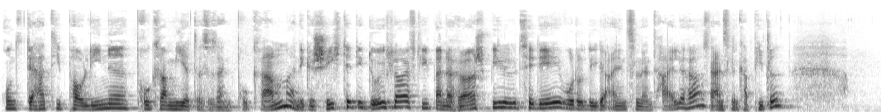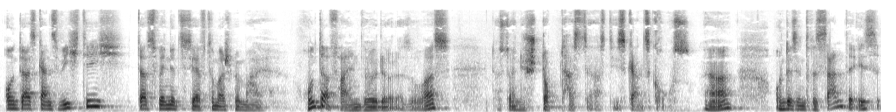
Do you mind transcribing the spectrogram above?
Und der hat die Pauline programmiert. Das ist ein Programm, eine Geschichte, die durchläuft, wie bei einer Hörspiel-CD, wo du die einzelnen Teile hörst, die einzelnen Kapitel. Und da ist ganz wichtig, dass wenn jetzt der zum Beispiel mal runterfallen würde oder sowas, dass du eine Stopptaste hast, die ist ganz groß. Ja? Und das Interessante ist,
